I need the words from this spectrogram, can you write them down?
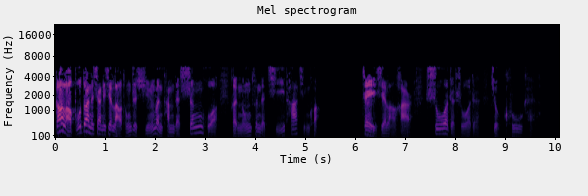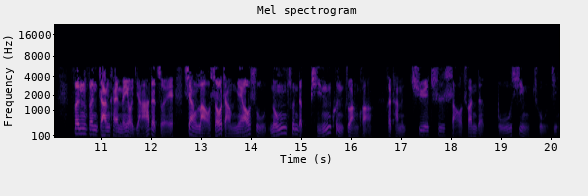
高老不断的向这些老同志询问他们的生活和农村的其他情况。这些老汉说着说着就哭开了。纷纷张开没有牙的嘴，向老首长描述农村的贫困状况和他们缺吃少穿的不幸处境。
